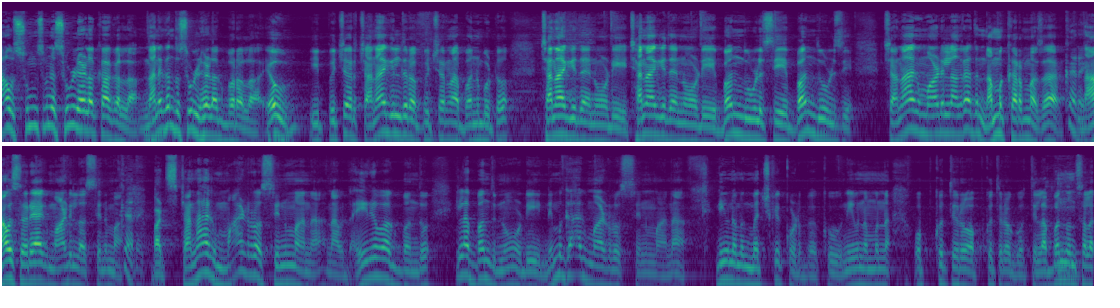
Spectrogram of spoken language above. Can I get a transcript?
ನಾವು ಸುಮ್ ಸುಮ್ಮನೆ ಸುಳ್ಳು ಹೇಳೋಕ್ಕಾಗಲ್ಲ. ನನಗಂತೂ ಸುಳ್ಳು ಹೇಳಕ್ ಬರಲ್ಲ. ಯೋ ಈ ಪಿಕ್ಚರ್ ಚೆನ್ನಾಗಿಲ್ದಿರೋ ಪಿಕ್ಚರ್ನ ಬಂದ್ಬಿಟ್ಟು ಚೆನ್ನಾಗಿದೆ ನೋಡಿ ಚೆನ್ನಾಗಿದೆ ನೋಡಿ ಬಂದು ಉಳಿಸಿ ಬಂದು ಉಳಿಸಿ. ಚೆನ್ನಾಗಿ ಮಾಡಿಲ್ಲ ಅಂದ್ರೆ ಅದು ನಮ್ಮ ಕರ್ಮ ಸರ್. ನಾವು ಸರಿಯಾಗಿ ಮಾಡಿಲ್ಲ ಸಿನಿಮಾ. ಬಟ್ ಚೆನ್ನಾಗಿ ಮಾಡಿರೋ ಸಿನಿಮಾನ ನಾವು ಧೈರ್ಯವಾಗಿ ಬಂದು ಇಲ್ಲ ಬಂದು ನೋಡಿ ನಿಮಗಾಗಿ ಮಾಡಿರೋ ಸಿನಿಮಾನ ನೀವು ನಮಗೆ ಮೆಚ್ಚುಗೆ ಕೊಡಬೇಕು. ನೀವು ನಮ್ಮನ್ನ ಒಪ್ಕೋತಿರೋ ಒಪ್ಕೋತಿರೋ ಗೊತ್ತಿಲ್ಲ. ಬಂದು ಒಂದ್ಸಲ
